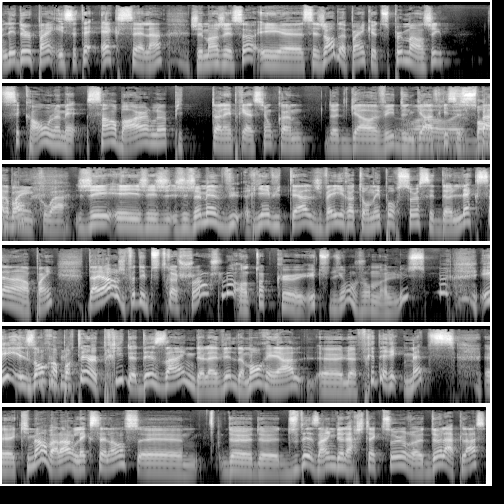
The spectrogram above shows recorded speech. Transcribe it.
les deux pains et c'était excellent. J'ai mangé ça et euh, c'est le genre de pain que tu peux manger, c'est con là, mais sans beurre là, puis t'as l'impression comme de te gaver d'une Ouais, gâterie, ouais. c'est super bon. pain, quoi. J'ai j'ai j'ai jamais vu rien vu de tel. Je vais y retourner pour sûr. C'est de l'excellent pain. D'ailleurs, j'ai fait des petites recherches là en tant qu'étudiant en journalisme et ils ont remporté un prix de design de la ville de Montréal, euh, le Frédéric Metz, euh, qui met en valeur l'excellence euh, de, de- du design, de l'architecture de la place.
